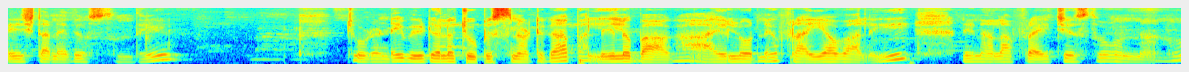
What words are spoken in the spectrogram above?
టేస్ట్ అనేది వస్తుంది. చూడండి వీడియోలో చూపిస్తున్నట్టుగా పల్లీలు బాగా ఆయిల్లోనే ఫ్రై అవ్వాలి. నేను అలా ఫ్రై చేస్తూ ఉన్నాను.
